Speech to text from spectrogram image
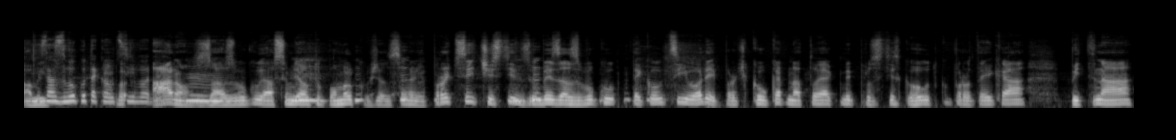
a mít... Za zvuku tekoucí vody. Ano, hmm. za zvuku, já jsem dělal tu pomlku, že se nevím. Proč si čistit zuby za zvuku tekoucí vody? Proč koukat na to, jak mi prostě z kohoutku protéká pitná,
